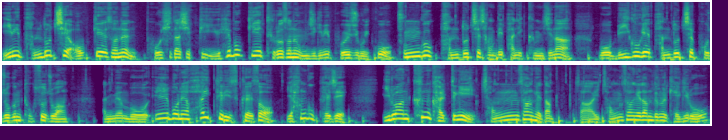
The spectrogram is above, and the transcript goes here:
이미 반도체 업계에서는 보시다시피 이 회복기에 들어서는 움직임이 보여지고 있고 중국 반도체 장비 반입 금지나 뭐 미국의 반도체 보조금 독소 조항 아니면 뭐 일본의 화이트 리스크에서 이 한국 배제 이러한 큰 갈등이 정상회담, 자, 이 정상회담 등을 계기로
